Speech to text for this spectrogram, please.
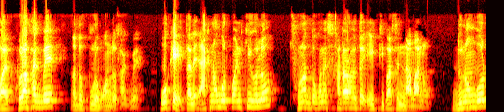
হয় খোলা থাকবে, নয়তো পুরো বন্ধ থাকবে। ওকে তাহলে এক নম্বর পয়েন্ট কি হলো? সোনার দোকানের শাটার হয়তো এইটটি পার্সেন্ট নামানো। দু নম্বর,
